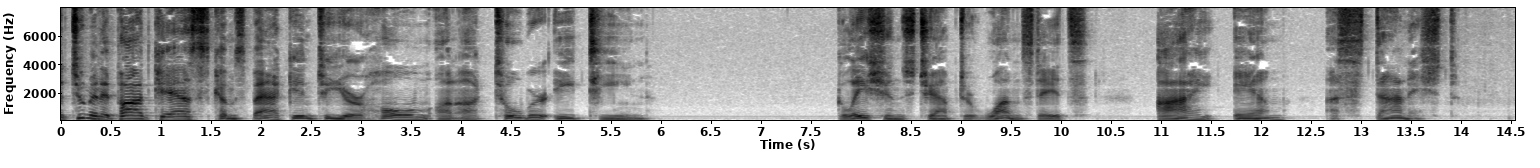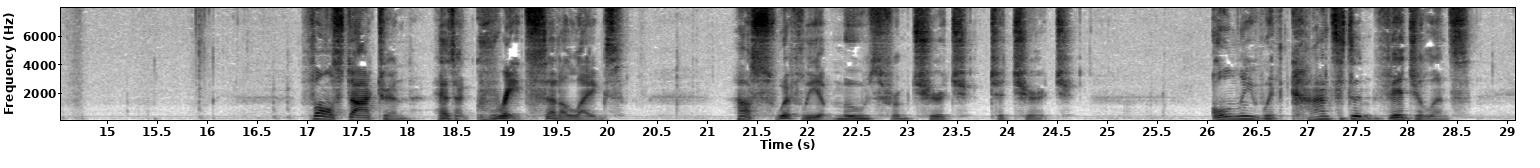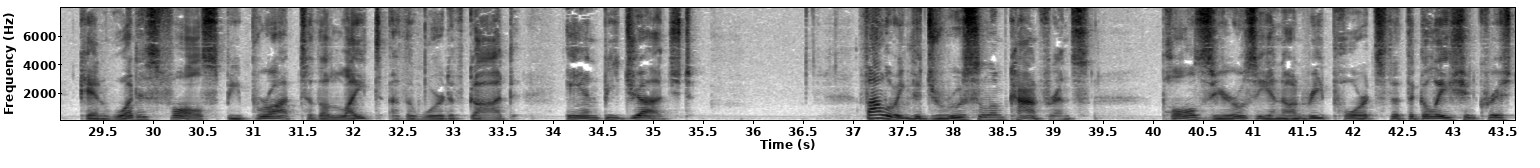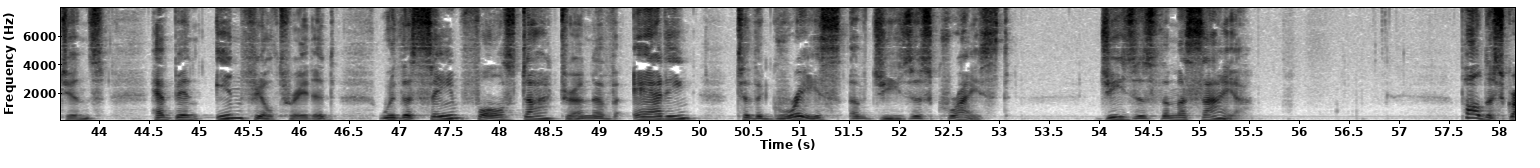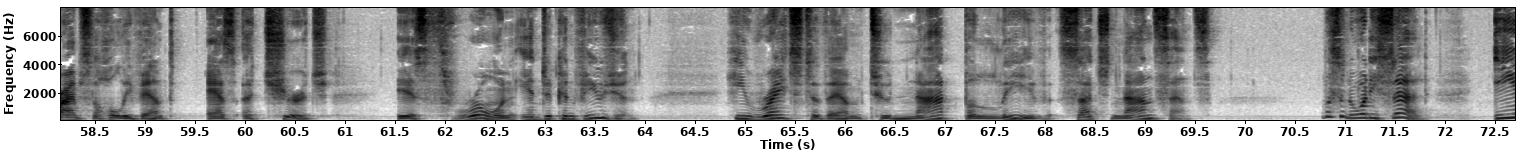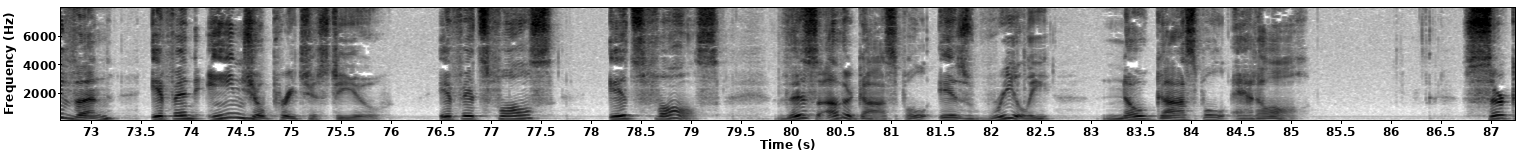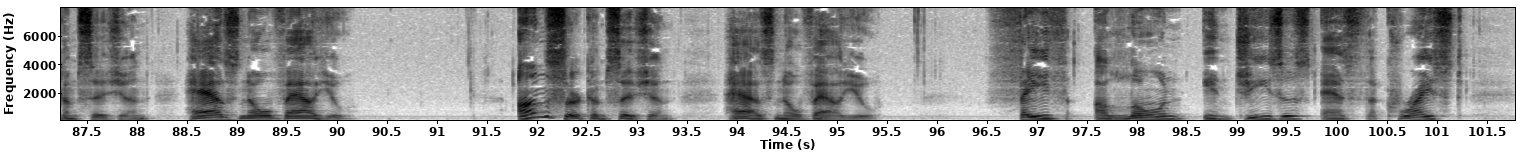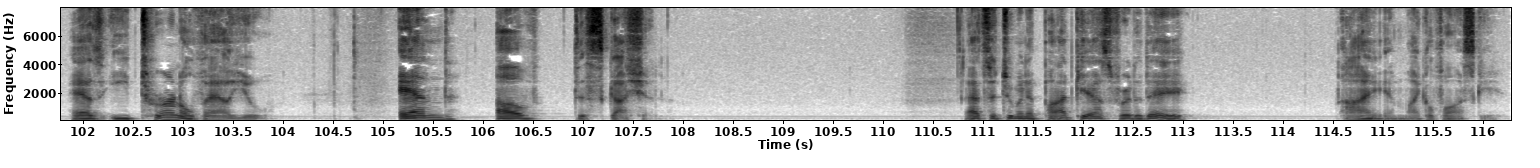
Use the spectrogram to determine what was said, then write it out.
The Two Minute Podcast comes back into your home on October 18. Galatians chapter 1 states, I am astonished. False doctrine has a great set of legs. How swiftly it moves from church to church. Only with constant vigilance can what is false be brought to the light of the Word of God and be judged? Following the Jerusalem conference, Paul zeroes in on reports that the Galatian Christians have been infiltrated with the same false doctrine of adding to the grace of Jesus Christ, Jesus the Messiah. Paul describes the whole event as a church is thrown into confusion. He writes to them to not believe such nonsense. Listen to what he said. Even if an angel preaches to you, if it's false, it's false. This other gospel is really no gospel at all circumcision has no value. Uncircumcision has no value. Faith alone in Jesus as the Christ has eternal value. End of discussion. That's a two minute podcast for today. I am Michael Foskey.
